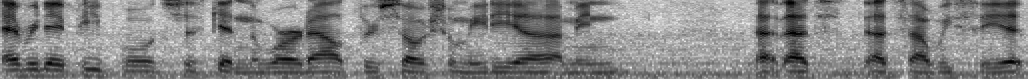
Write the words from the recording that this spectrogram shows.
everyday people. It's just getting the word out through social media. I mean, that, that's that's how we see it.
